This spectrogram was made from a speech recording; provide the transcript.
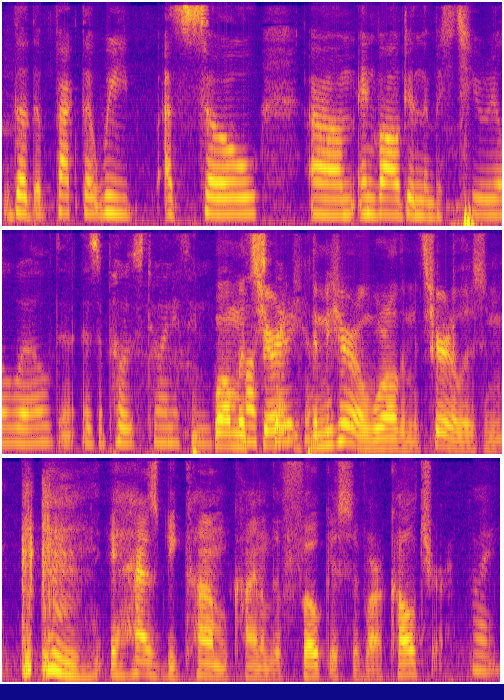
The, the fact that we are so um, involved in the material world as opposed to anything well, material, the material world and materialism, it has become kind of the focus of our culture. Right.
